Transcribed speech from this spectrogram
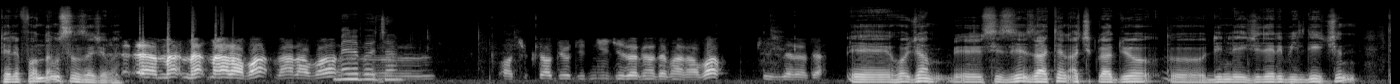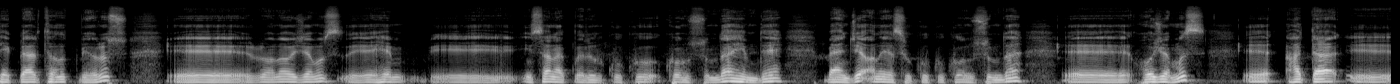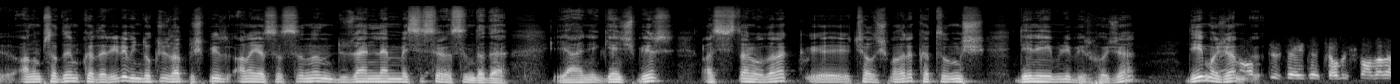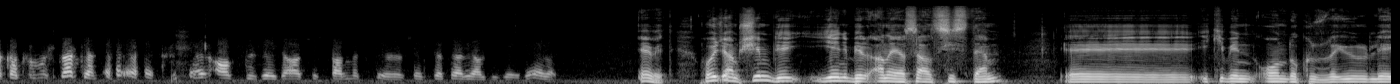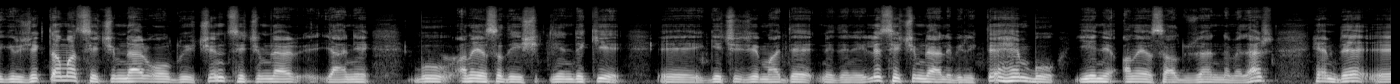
telefonda mısınız acaba? E, me me merhaba, merhaba. Merhaba hocam. E, açık Radyo dinleyicilerine de merhaba sizlere de. E, hocam e, sizi zaten Açık Radyo e, dinleyicileri bildiği için tekrar tanıtmıyoruz. E, Rona hocamız e, hem e, insan hakları hukuku konusunda hem de bence anayasa hukuku konusunda e, hocamız. E, hatta e, anımsadığım kadarıyla 1961 Anayasası'nın düzenlenmesi sırasında da yani genç bir asistan olarak e, çalışmalara katılmış deneyimli bir hoca. Değil mi hocam? En alt düzeyde çalışmalara katılmış derken en alt düzeyde asistanlık e, sekreteryal düzeyde evet. Evet. Hocam şimdi yeni bir anayasal sistem e, 2019'da yürürlüğe girecekti ama seçimler olduğu için seçimler yani bu anayasa değişikliğindeki e, geçici madde nedeniyle seçimlerle birlikte hem bu yeni anayasal düzenlemeler hem de e,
